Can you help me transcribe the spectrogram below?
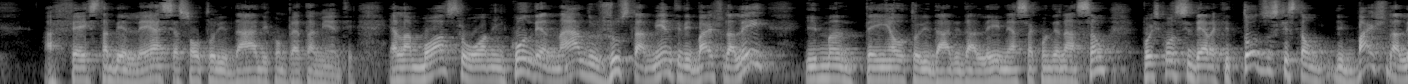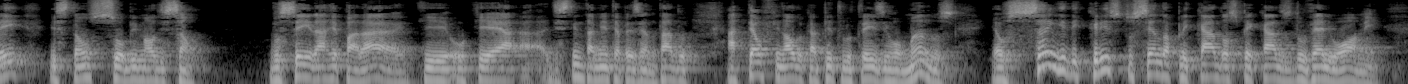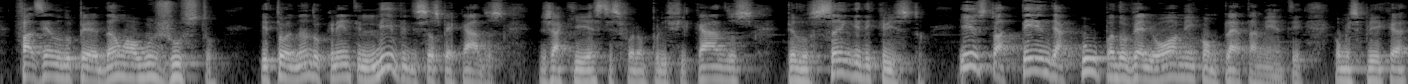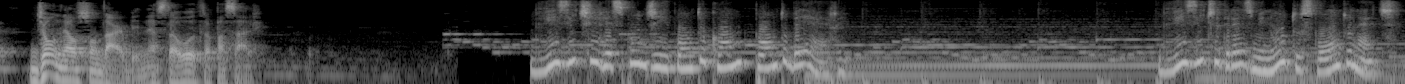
A fé estabelece a sua autoridade completamente. Ela mostra o homem condenado justamente debaixo da lei e mantém a autoridade da lei nessa condenação, pois considera que todos os que estão debaixo da lei estão sob maldição. Você irá reparar que o que é distintamente apresentado até o final do capítulo 3 de Romanos é o sangue de Cristo sendo aplicado aos pecados do velho homem, fazendo do perdão algo justo e tornando o crente livre de seus pecados, já que estes foram purificados pelo sangue de Cristo Isto atende à culpa do velho homem completamente, como explica John Nelson Darby nesta outra passagem. Visite respondi.com.br. Visite 3minutos.net.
